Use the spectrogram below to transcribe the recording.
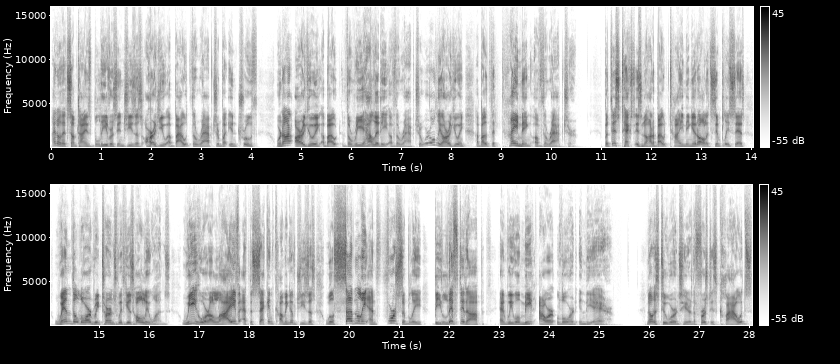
I know that sometimes believers in Jesus argue about the rapture, but in truth, we're not arguing about the reality of the rapture. We're only arguing about the timing of the rapture. But this text is not about timing at all. It simply says, when the Lord returns with his holy ones, we who are alive at the second coming of Jesus will suddenly and forcibly be lifted up, and we will meet our Lord in the air. Notice two words here. The first is clouds.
